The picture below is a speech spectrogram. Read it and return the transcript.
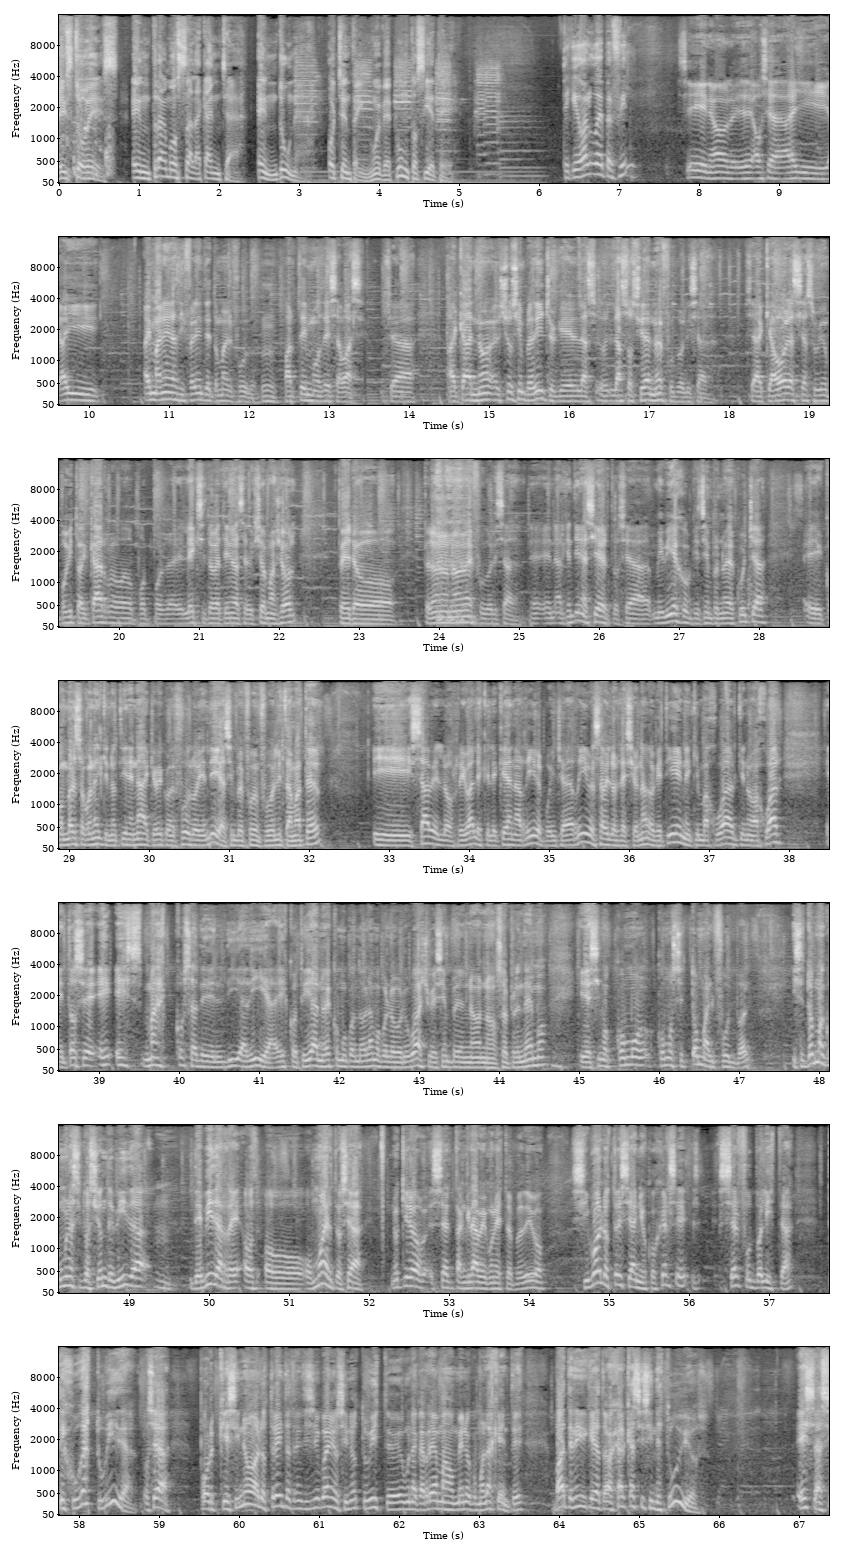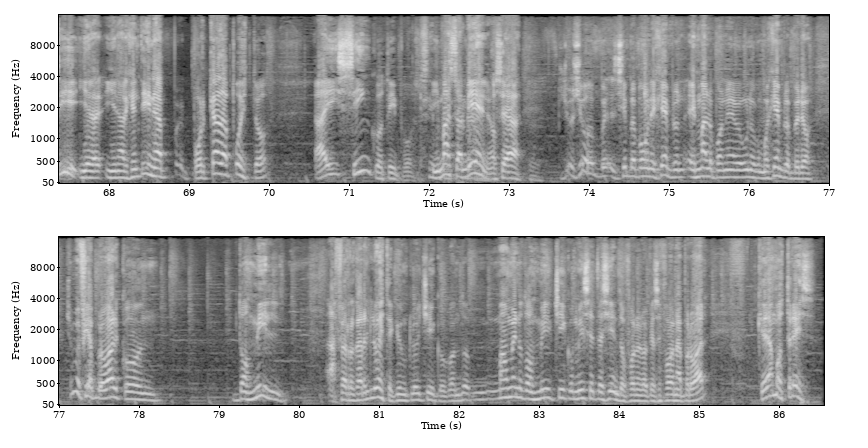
Esto es Entramos a la cancha en Duna 89.7. ¿Te quedó algo de perfil? Sí, no, eh, o sea, hay, hay hay maneras diferentes de tomar el fútbol. Mm. Partemos de esa base. O sea, acá no, yo siempre he dicho que la, la sociedad no es futbolizada. O sea, que ahora se ha subido un poquito al carro por, el éxito que ha tenido la selección mayor, pero, pero no, no, no es futbolizada. Eh, En Argentina es cierto, o sea, mi viejo que siempre nos escucha, eh, converso con él que no tiene nada que ver con el fútbol hoy en día, siempre fue un futbolista amateur y sabe los rivales que le quedan a River, por hincha de River, sabe los lesionados que tiene, quién va a jugar, quién no va a jugar. Entonces es, más cosa del día a día, es cotidiano, es como cuando hablamos con los uruguayos que siempre no- nos sorprendemos y decimos cómo, cómo se toma el fútbol y se toma como una situación de vida, de vida re- o, o- o muerte. O sea, no quiero ser tan grave con esto, pero digo, si vos a los 13 años cogerse ser futbolista, te jugás tu vida. O sea, porque si no, a los 30, 35 años, si no tuviste una carrera más o menos como la gente, va a tener que ir a trabajar casi sin estudios. Es así. Y en, Argentina, por cada puesto, hay cinco tipos. y más también. O sea, yo, yo siempre pongo un ejemplo. Es malo poner uno como ejemplo, pero yo me fui a probar con 2.000 a Ferrocarril Oeste, que es un club chico. Con do- más o menos 2.000 chicos, 1.700 fueron los que se fueron a probar. Quedamos tres.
